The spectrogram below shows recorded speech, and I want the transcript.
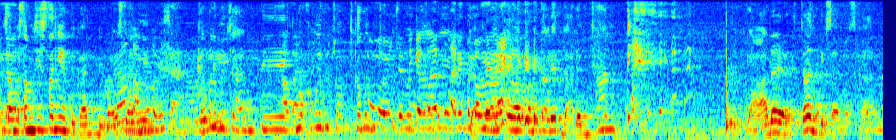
benar. sama-sama sistanya itu kan dibalas Iya, lagi. kamu lebih cantik. kamu lebih cantik. Kamu lebih cantik kamu lebih Kamu lebih cantik. cantik, itu kalau kita lihat gak ada yang cantik. Gak ada yang cantik sama sekali.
